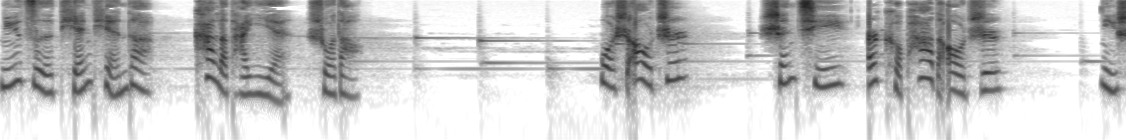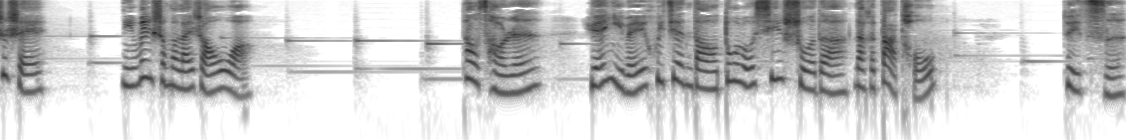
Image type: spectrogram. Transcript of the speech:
女子甜甜的看了他一眼，说道：“我是奥芝，神奇。”而可怕的奥芝，你是谁？你为什么来找我？稻草人原以为会见到多罗西说的那个大头，对此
